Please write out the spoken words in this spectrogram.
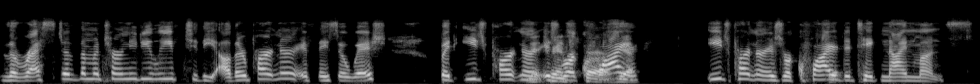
the rest of the maternity leave to the other partner if they so wish, but each partner Yeah, is required each partner is required to take nine months.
